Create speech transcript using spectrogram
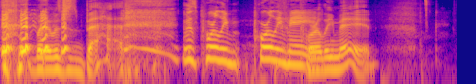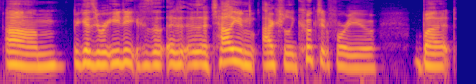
but it was just bad, It was poorly poorly made. poorly made. Um, because you were eating because an Italian actually cooked it for you, but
